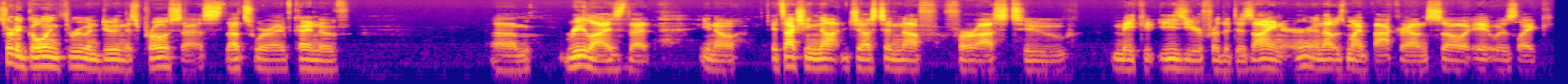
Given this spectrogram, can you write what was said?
sort of going through and doing this process, that's where I've kind of um, realized that you know it's actually not just enough for us to make it easier for the designer. And that was my background. So it was like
